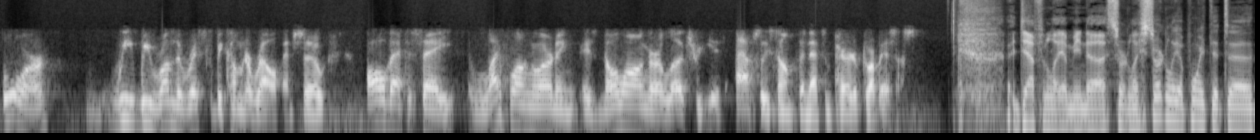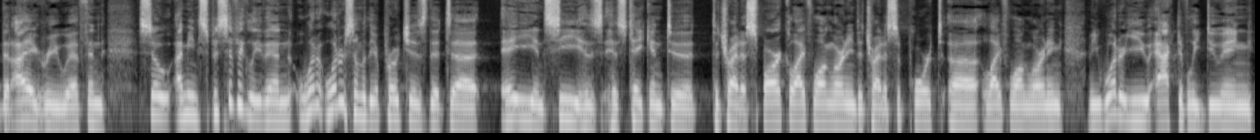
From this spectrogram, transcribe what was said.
or we, we run the risk of becoming irrelevant. So, all that to say, lifelong learning is no longer a luxury, it's absolutely something that's imperative to our business. Definitely. I mean, uh, certainly, certainly a point that uh, that I agree with. And so, I mean, specifically, then, what what are some of the approaches that uh, AE&C has has taken to to try to spark lifelong learning, to try to support uh, lifelong learning? I mean, what are you actively doing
